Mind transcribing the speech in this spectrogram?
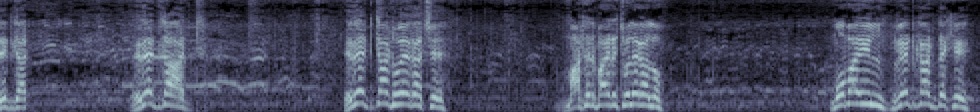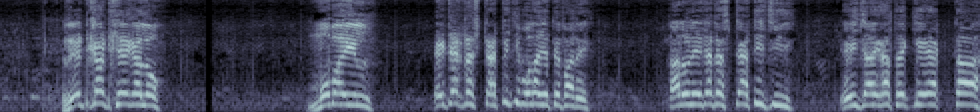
red card red card. Red card হয়ে গেছে। মাঠের বাইরে চলে গেল। মোবাইল রেড কার্ড দেখে। রেড কার্ড খেয়ে গেল। মোবাইল, এটা একটা স্ট্র্যাটেজি বলা যেতে পারে। কারণ এটা একটা স্ট্র্যাটেজি। এই জায়গা থেকে একটা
